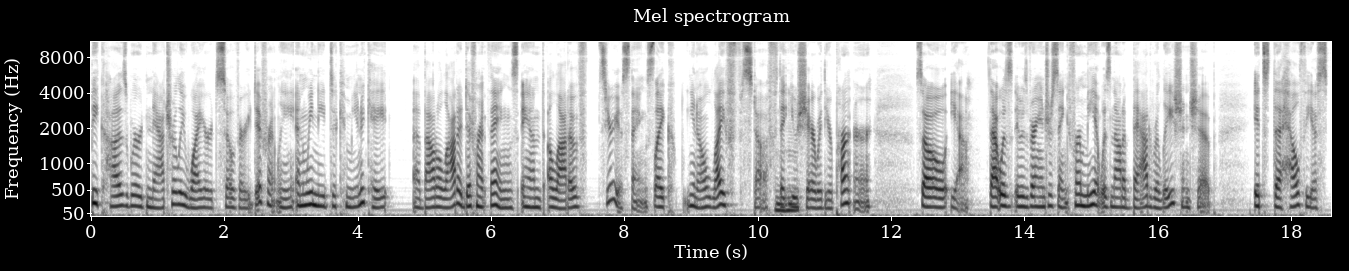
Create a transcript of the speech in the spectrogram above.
because we're naturally wired so very differently and we need to communicate about a lot of different things and a lot of serious things like, you know, life stuff mm-hmm. that you mm-hmm. share with your partner. So, yeah, that was it was very interesting. For me, it was not a bad relationship. It's the healthiest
